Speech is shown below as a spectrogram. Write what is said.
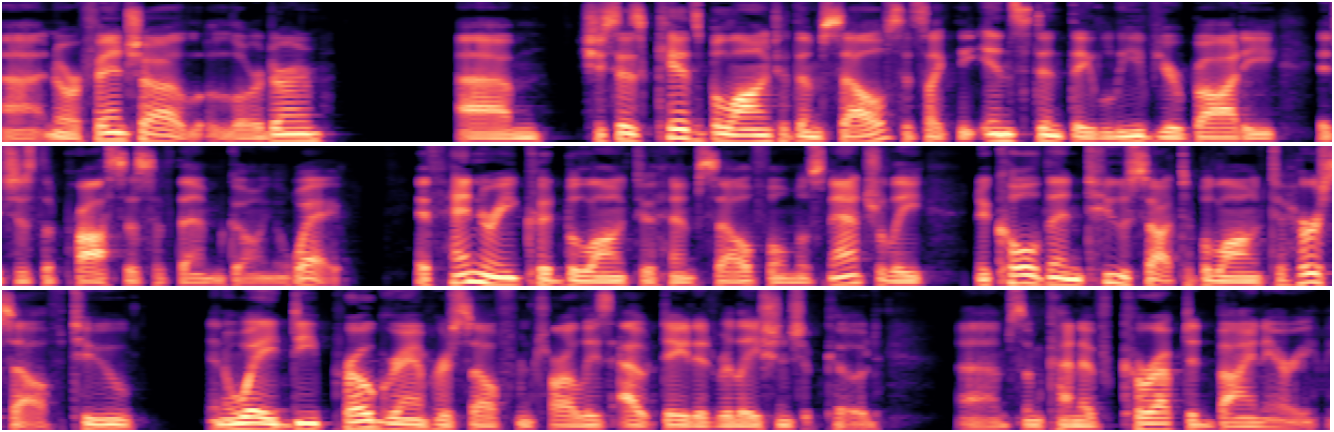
uh, Nora Fanshaw, Laura Dern, um, she says kids belong to themselves. It's like the instant they leave your body, it's just the process of them going away. If Henry could belong to himself almost naturally, Nicole then too sought to belong to herself, to, in a way, deprogram herself from Charlie's outdated relationship code, um, some kind of corrupted binary.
